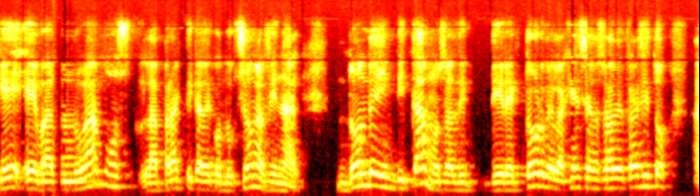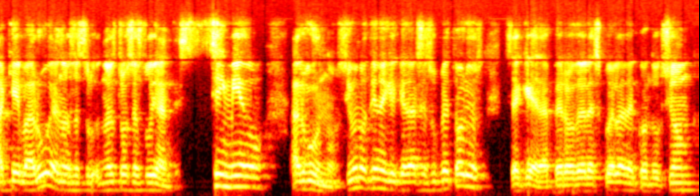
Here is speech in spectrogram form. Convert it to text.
que evaluamos la práctica de conducción al final, donde invitamos al director de la Agencia Nacional de Tránsito a que evalúe a nuestros, estudiantes, sin miedo alguno. Si uno tiene que quedarse supletorios, se queda, pero de la escuela de conducción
